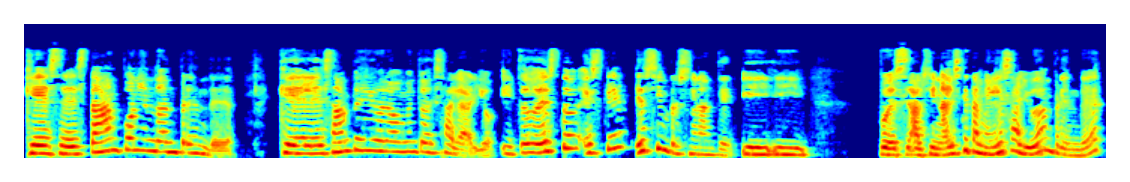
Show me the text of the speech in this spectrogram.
que se están poniendo a emprender, que les han pedido el aumento de salario y todo esto es que es impresionante y, y pues al final es que también les ayuda a emprender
